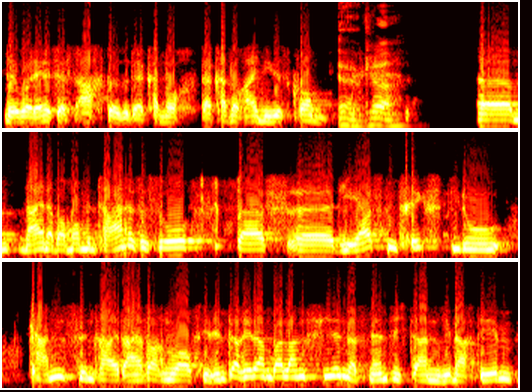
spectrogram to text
Ne, aber der ist erst acht, also der kann noch, da kann noch einiges kommen. Ja, klar. Ähm, nein, aber momentan ist es so, dass äh, die ersten Tricks, die du kannst, sind halt einfach nur auf den Hinterrädern balancieren. Das nennt sich dann je nachdem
